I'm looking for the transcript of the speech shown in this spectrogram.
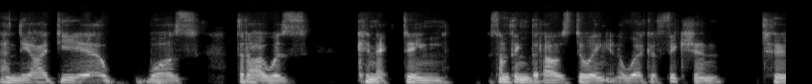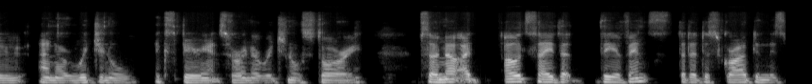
And the idea was that I was connecting something that I was doing in a work of fiction to an original experience or an original story. So, no, I, I would say that the events that are described in this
